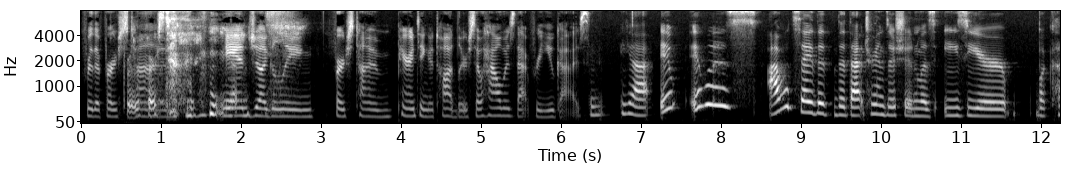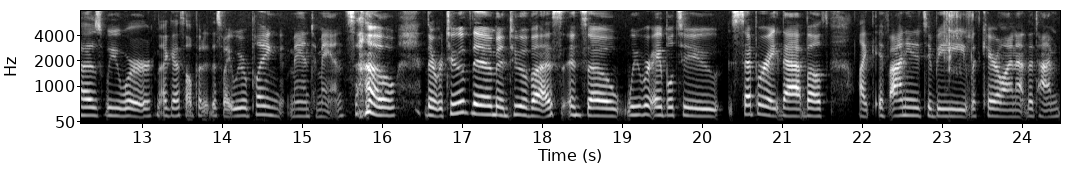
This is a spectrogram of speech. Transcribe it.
for the first For the time, first time. yeah. and juggling first time parenting a toddler. So, how was that for you guys? Mm, yeah, it it was. I would say that that that transition was easier because we were. I guess I'll put it this way: we were playing man to man. So there were two of them and two of us, and so we were able to separate that both. Like if I needed to be with Caroline at the time.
